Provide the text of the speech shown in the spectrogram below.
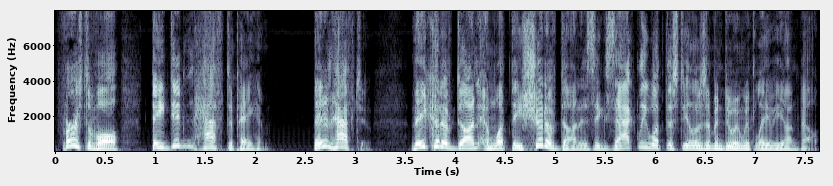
First of all, they didn't have to pay him. They didn't have to. They could have done, and what they should have done is exactly what the Steelers have been doing with Le'Veon Bell.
